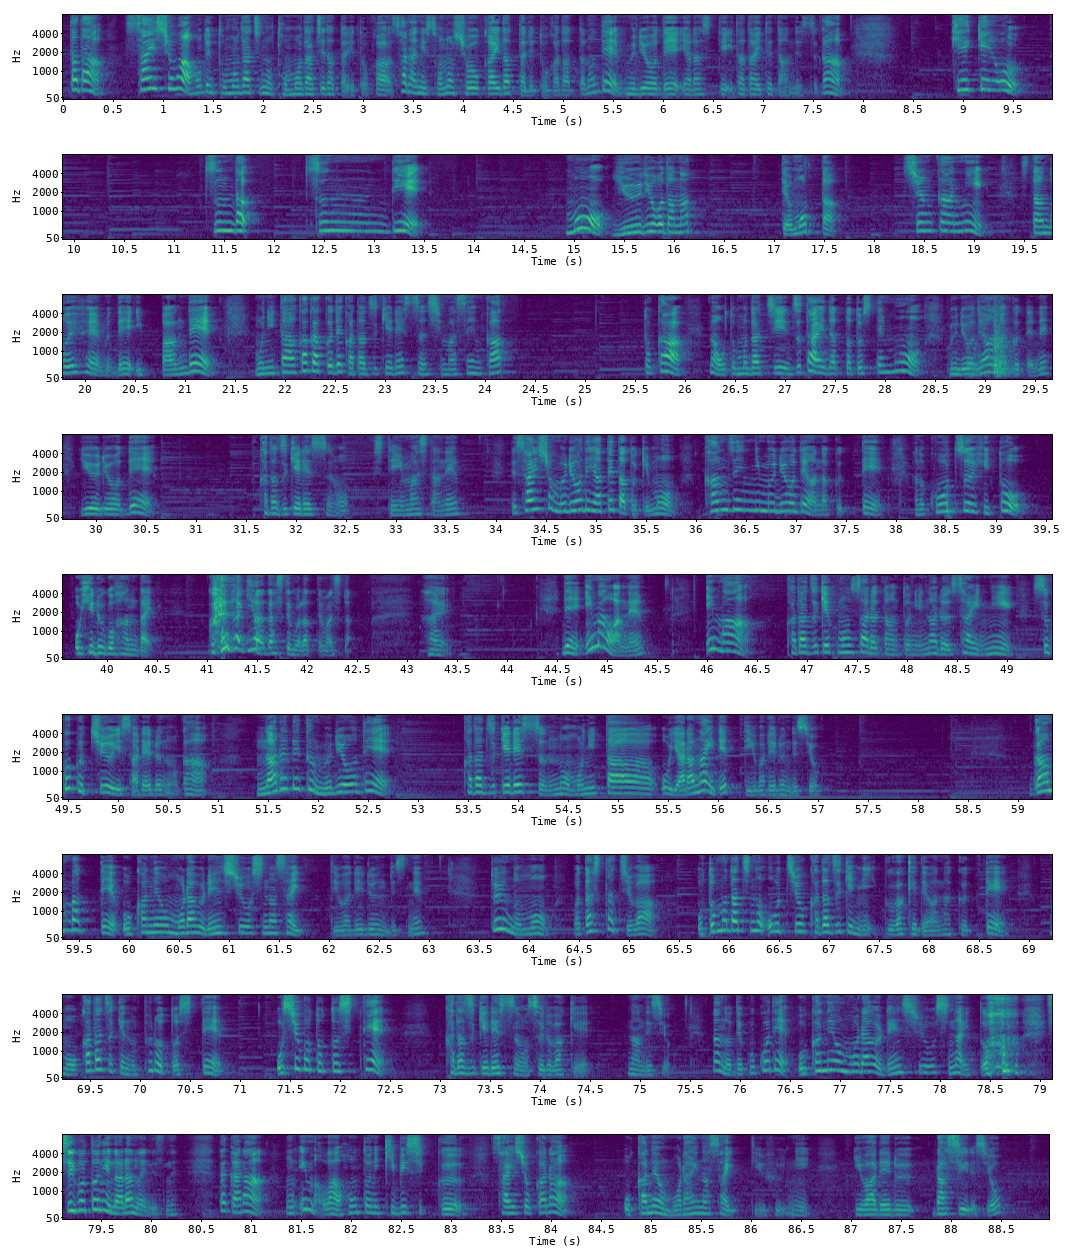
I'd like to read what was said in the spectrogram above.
ただ最初は本当に友達の友達だったりとかさらにその紹介だったりとかだったので無料でやらせていただいてたんですが経験を積んだ積んでもう有料だなって思った瞬間にスタンド FM で一般でモニター価格で片付けレッスンしませんか？とか、まあ、お友達伝いだったとしても無料ではなくてね有料で片付けレッスンをしていましたね。で最初無料でやってた時も完全に無料ではなくってあの交通費とお昼ご飯代これだけは出してもらってました。はい、で今はね今片付けコンサルタントになる際にすごく注意されるのがなるべく無料で片付けレッスンのモニターをやらないでって言われるんですよ。頑張ってお金をもらう練習をしなさいって言われるんですね。というのも私たちはお友達のお家を片付けに行くわけではなくってもうお片付けのプロとしてお仕事として片付けレッスンをするわけなんですよ。なのでここでお金をもらう練習をしないと 仕事にならないんですね。だから今は本当に厳しく最初からお金をもらいなさいっていうふうに言われるらしいですよ。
